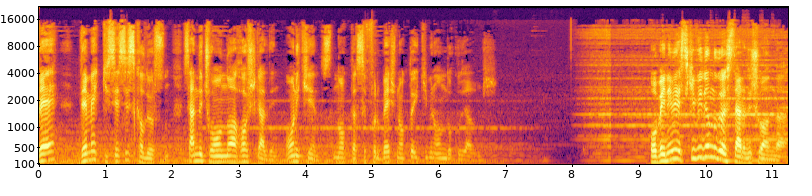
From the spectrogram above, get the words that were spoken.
Ve demek ki sessiz kalıyorsun. Sen de çoğunluğa hoş geldin. 12.05.2019 yazmış. O benim eski videomu gösterdi şu anda.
